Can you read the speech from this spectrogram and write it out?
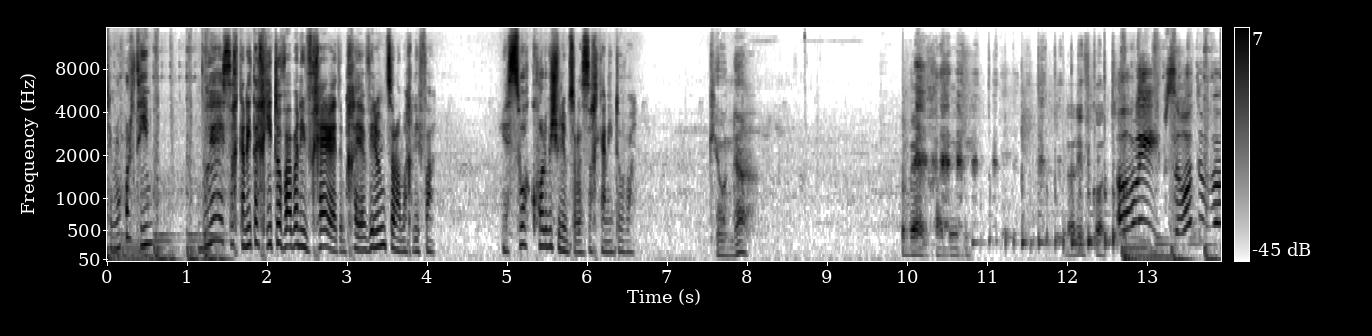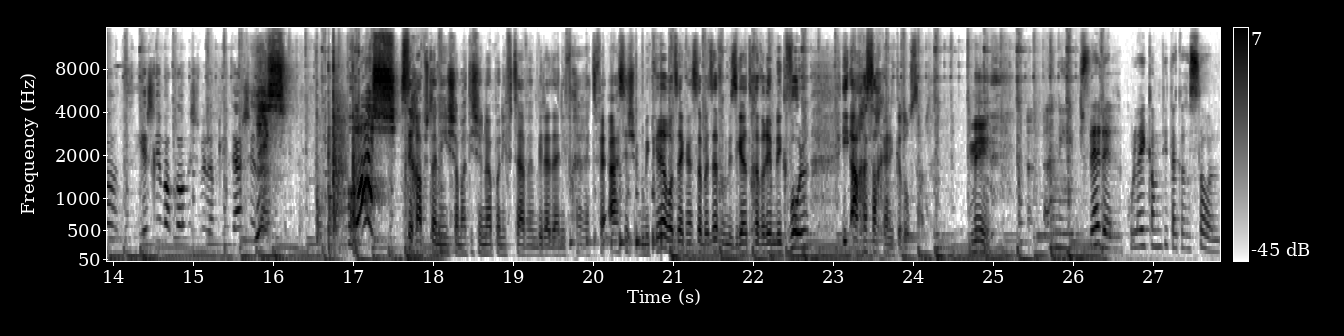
אתם לא קולטים? נויה היא השחקנית הכי טובה בנבחרת, הם חייבים למצוא לה מחליפה. יעשו הכל בשביל למצוא לה שחקנית טובה. גאונה. עובר, חביבי. לא לבכות. אורלי, בשורות טובות. יש לי מקום בשביל הפליטה שלך. סליחה, פשוט אני שמעתי שנויה פה נפצעה והם בלעדי הנבחרת, ואסיה, שבמקרה רוצה להיכנס לבית ספר במסגרת חברים בלי גבול, היא אחלה שחקנית כדורסל. מי? אני בסדר, כולה הקמתי את הקרסול.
